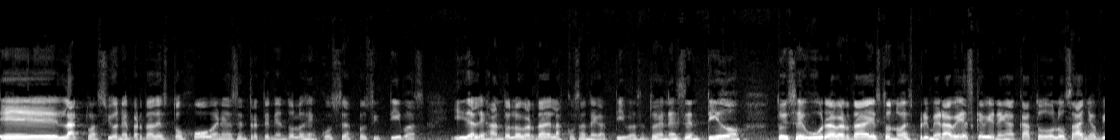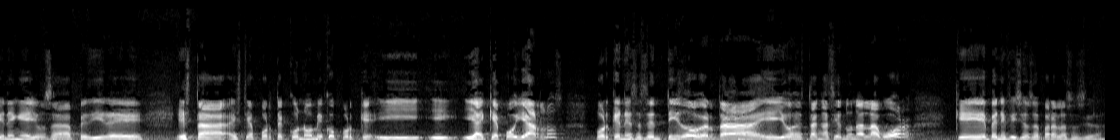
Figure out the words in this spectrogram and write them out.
eh, la actuación verdad de estos jóvenes entreteniéndolos en cosas positivas y alejándolos verdad de las cosas negativas. Entonces en ese sentido estoy segura verdad esto no es primera vez que vienen acá. Todos los años vienen ellos a pedir eh, esta, este aporte económico porque y, y hay que apoyarlos porque en ese sentido verdad ellos están haciendo una labor que es beneficiosa para la sociedad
